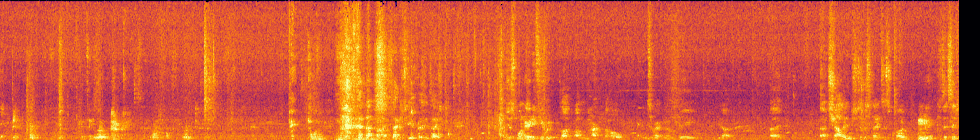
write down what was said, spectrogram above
Yeah. Okay, thank you. Come on. Thanks for your presentation. I was just wondering if you would like unpack the whole interregnum being, you know, a, a challenge to the status quo. Because it seems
